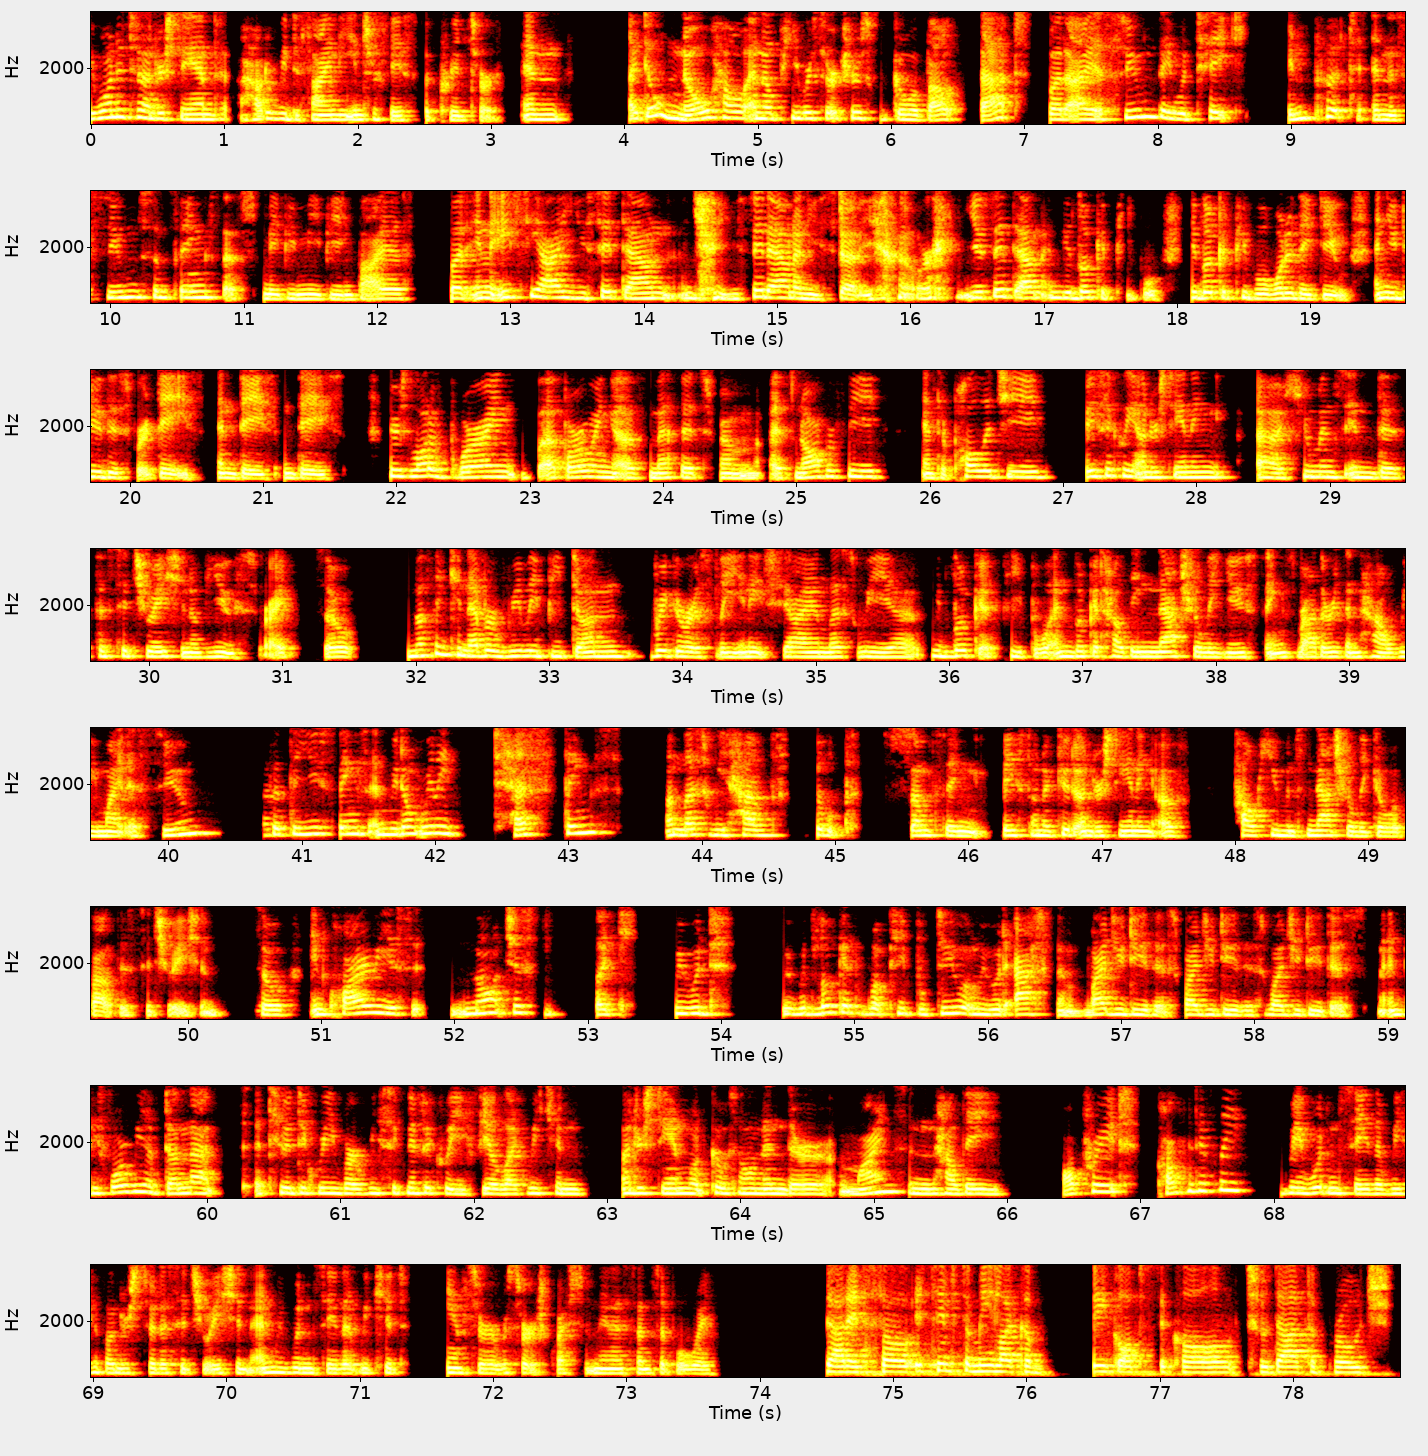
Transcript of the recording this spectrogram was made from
we wanted to understand how do we design the interface of the printer. And I don't know how NLP researchers would go about that, but I assume they would take input and assume some things. That's maybe me being biased. But in HCI, you sit down, you sit down and you study, or you sit down and you look at people. You look at people, what do they do? And you do this for days and days and days. There's a lot of borrowing, uh, borrowing of methods from ethnography anthropology, basically understanding uh, humans in the, the situation of use, right? So nothing can ever really be done rigorously in HCI unless we uh, we look at people and look at how they naturally use things rather than how we might assume that they use things. And we don't really test things unless we have built something based on a good understanding of how humans naturally go about this situation. So inquiry is not just like we would we would look at what people do and we would ask them, why do you do this? Why do you do this? Why do you do this? And before we have done that uh, to a degree where we significantly feel like we can understand what goes on in their minds and how they operate cognitively, we wouldn't say that we have understood a situation and we wouldn't say that we could answer a research question in a sensible way. Got it. So it seems to me like a big obstacle to that approach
